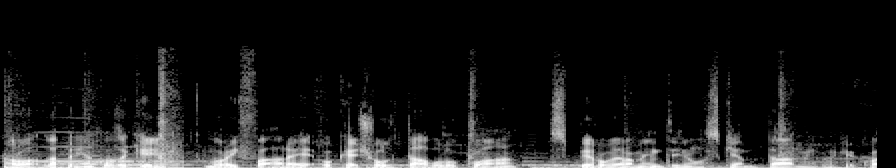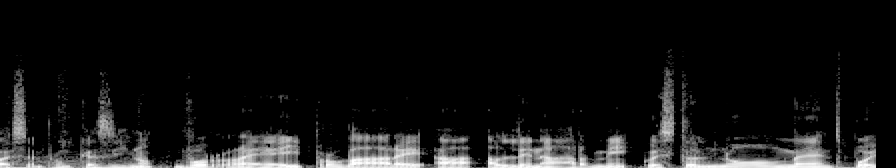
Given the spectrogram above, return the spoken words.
Allora, la prima cosa che vorrei fare è, ok, ho il tavolo qua, spero veramente di non schiantarmi perché qua è sempre un casino. Vorrei provare a allenarmi, questo è il nome, poi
